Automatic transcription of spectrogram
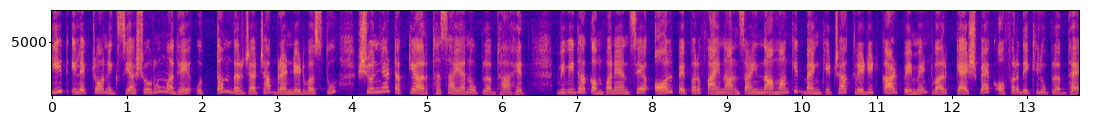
गीत इलेक्ट्रॉनिक्स या शोरूममध्ये उत्तम दर्जाच्या ब्रँडेड वस्तू शून्य टक्के अर्थसहाय्यानं उपलब्ध आहेत. विविध कंपन्यांचे ऑल पेपर फायनान्स आणि नामांकित बँकेच्या क्रेडिट कार्ड पेमेंटवर कॅशबॅक ऑफर देखील उपलब्ध आहे.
